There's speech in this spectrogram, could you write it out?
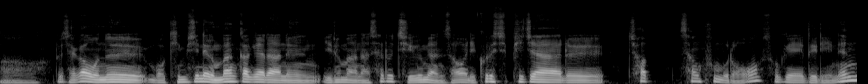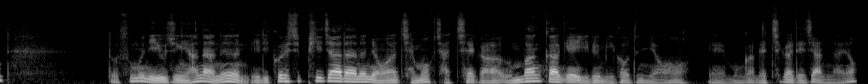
어, 그리고 제가 오늘 뭐 김세윤의 음반 가게라는 이름 하나 새로 지으면서 리코리시 피자를 첫 상품으로 소개해드리는 또 숨은 이유 중에 하나는 이 리코리시 피자라는 영화 제목 자체가 음반 가게 이름이거든요. 예, 뭔가 매치가 되지 않나요?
